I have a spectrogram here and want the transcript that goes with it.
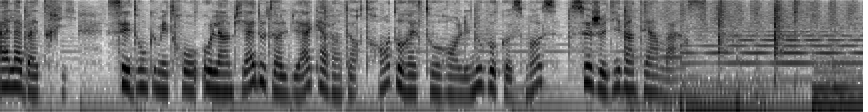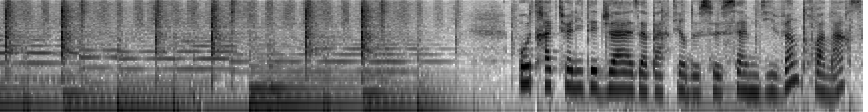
à la batterie. C'est donc métro Olympia de Tolbiac à 20h30 au restaurant Le Nouveau Cosmos ce jeudi 21 mars. Autre actualité jazz à partir de ce samedi 23 mars,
